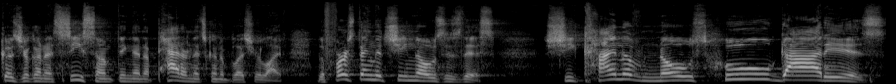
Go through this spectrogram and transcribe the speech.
because you're gonna see something and a pattern that's gonna bless your life. The first thing that she knows is this she kind of knows who God is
